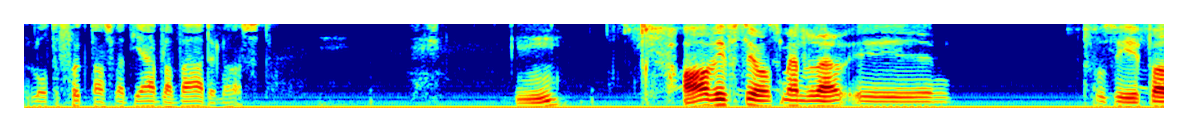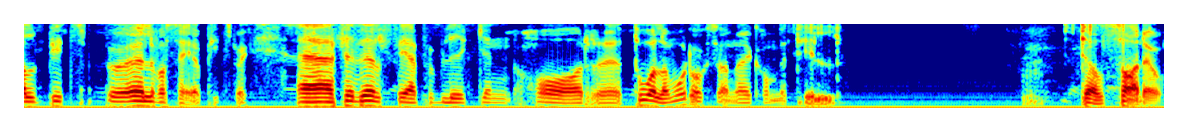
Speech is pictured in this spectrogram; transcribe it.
Det låter fruktansvärt jävla värdelöst. Mm. Ja, vi får se vad som händer där får se ifall Pittsburgh, eller vad säger jag, Pittsburgh, eh, Philadelphia-publiken har eh, tålamod också när det kommer till Del Sado.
